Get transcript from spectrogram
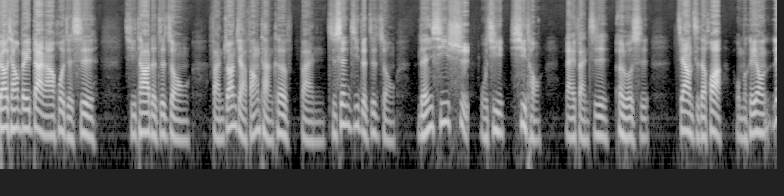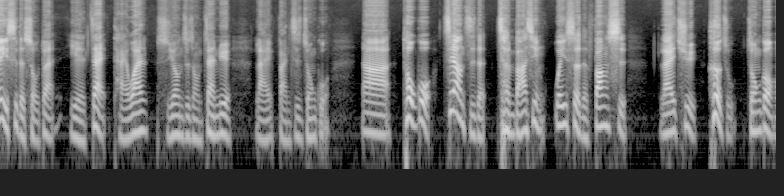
标枪飞弹啊，或者是其他的这种反装甲、反坦克、反直升机的这种人吸式武器系统来反制俄罗斯。这样子的话，我们可以用类似的手段，也在台湾使用这种战略来反制中国。那透过这样子的。惩罚性威慑的方式来去贺阻中共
